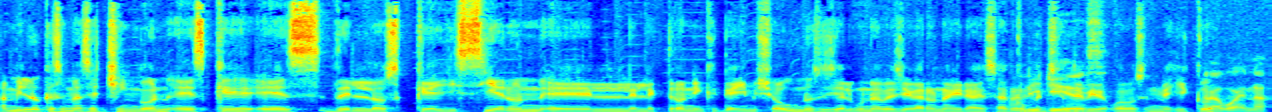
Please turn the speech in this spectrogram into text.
A mí lo que se me hace chingón es que es de los que hicieron el Electronic Game Show. No sé si alguna vez llegaron a ir a esa El convención de EGS. videojuegos en México. Era buena.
